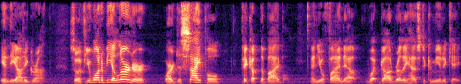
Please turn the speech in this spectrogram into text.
in the Adi Granth. So if you want to be a learner or a disciple, pick up the Bible and you'll find out what God really has to communicate.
